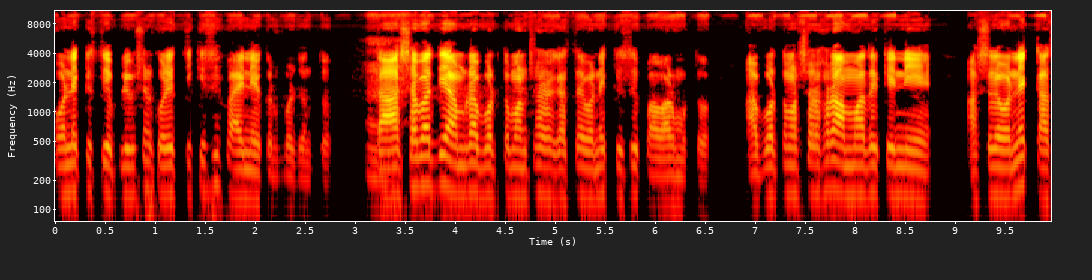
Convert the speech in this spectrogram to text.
অনেক কিছু অ্যাপ্লিকেশন করেছি কিছুই পাইনি এখন পর্যন্ত। তা আশাবাদী আমরা বর্তমান সরকারের কাছে অনেক কিছু পাওয়ার মতো। আর বর্তমান সরকার আমাদেরকে নিয়ে আসলে অনেক কাজ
